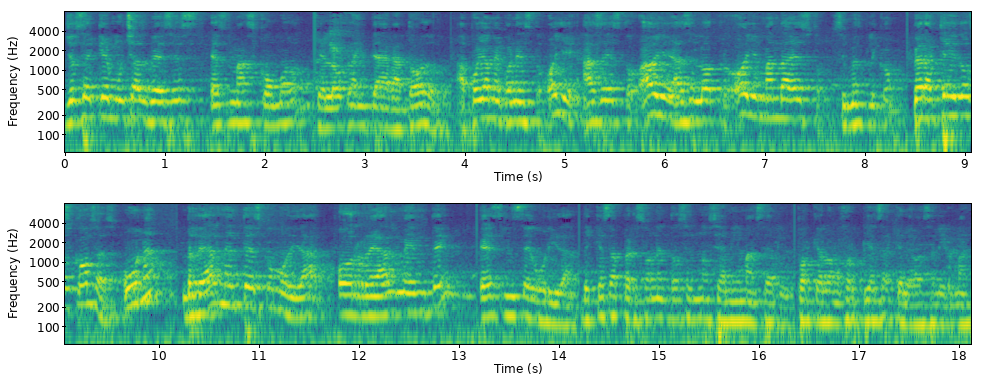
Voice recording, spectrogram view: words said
yo sé que muchas veces es más cómodo que el offline te haga todo. Apóyame con esto. Oye, haz esto. Oye, haz el otro. Oye, manda esto. ¿Sí me explico? Pero aquí hay dos cosas. Una, realmente es comodidad o realmente es inseguridad de que esa persona entonces no se anima a hacerlo porque a lo mejor piensa que le va a salir mal.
